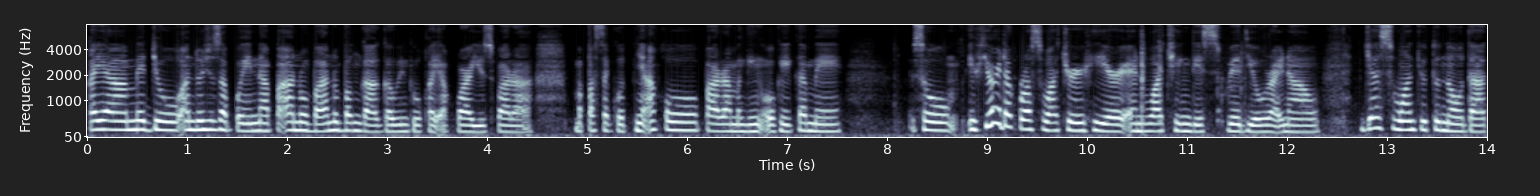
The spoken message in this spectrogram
Kaya medyo andun siya sa point na paano ba, ano bang gagawin ko kay Aquarius para mapasagot niya ako, para maging okay kami. So, if you're the cross watcher here and watching this video right now, just want you to know that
